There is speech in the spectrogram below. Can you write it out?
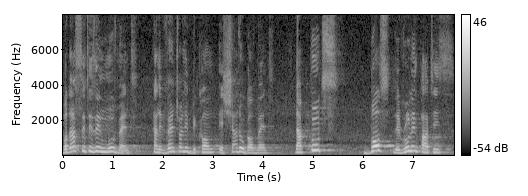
but that citizen movement can eventually become a shadow government that puts both the ruling parties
